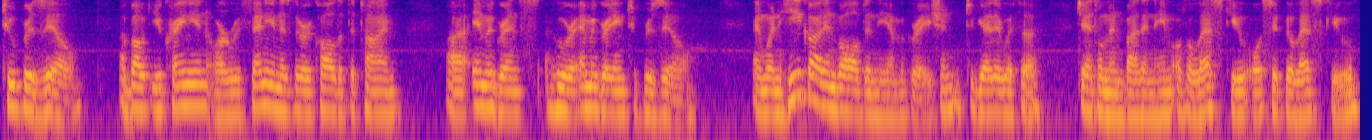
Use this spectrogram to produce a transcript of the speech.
to Brazil, about Ukrainian or Ruthenian, as they were called at the time, uh, immigrants who were emigrating to Brazil. And when he got involved in the emigration, together with a gentleman by the name of Oleskiw, Osip Oleskiw,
